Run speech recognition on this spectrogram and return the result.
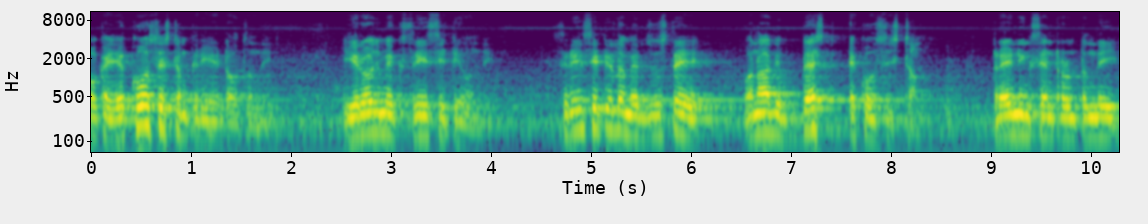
ఒక ఎకో సిస్టమ్ క్రియేట్ అవుతుంది. ఈరోజు మీకు శ్రీ సిటీ ఉంది. శ్రీ సిటీలో మీరు చూస్తే one of the best ecosystem training centre ఉంటుంది.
